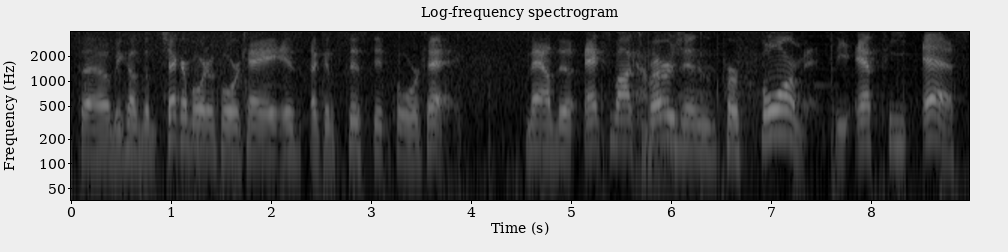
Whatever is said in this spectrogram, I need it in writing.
So because the checkerboard at 4K is a consistent 4K. Now the Xbox Come version performance, the FPS,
